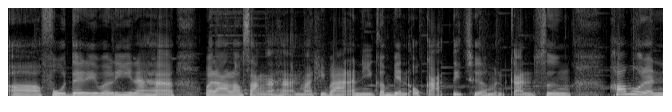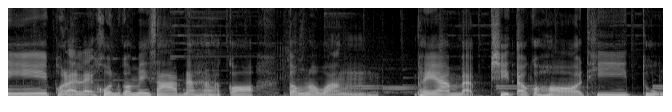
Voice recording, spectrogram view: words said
เอ่อฟู้ดเดลิเวอรี่นะคะเวลาเราสั่งอาหารมาที่บ้านอันนี้ก็เป็นโอกาสติดเชื้อเหมือนกัน ซึ่งข้อมูลอันนี้หลาย ๆ คนก็ไม่ทราบนะคะก็ต้องระวังพยายามแบบฉีดแอลกอฮอล์ที่ถุง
